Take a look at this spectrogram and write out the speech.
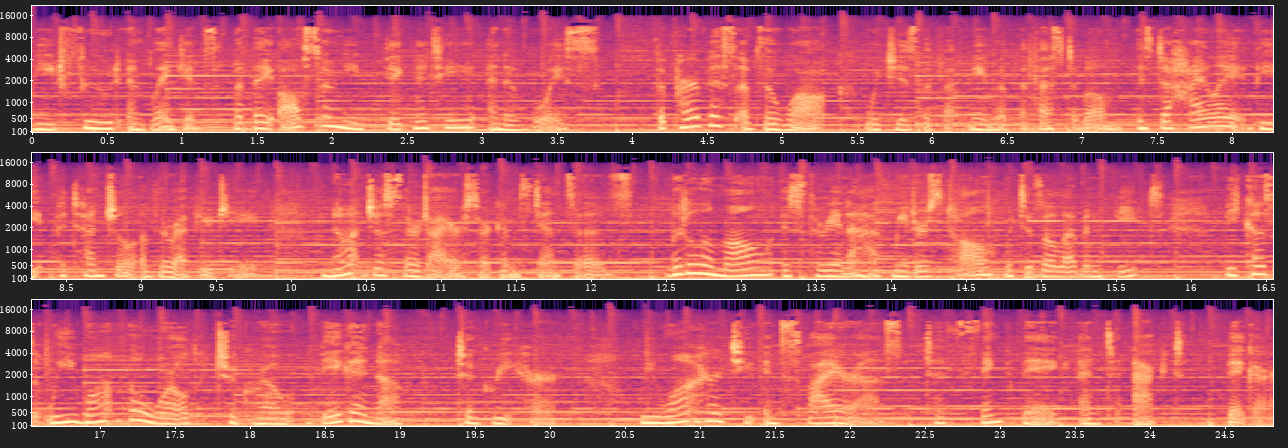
need food and blankets, but they also need dignity and a voice. The purpose of the walk, which is the name of the festival, is to highlight the potential of the refugee, not just their dire circumstances. Little Amal is three and a half meters tall, which is 11 feet, because we want the world to grow big enough to greet her. We want her to inspire us to think big and to act bigger.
